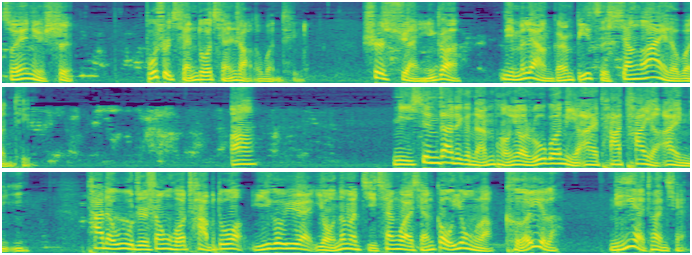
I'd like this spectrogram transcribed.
所以，女士，不是钱多钱少的问题，是选一个你们两个人彼此相爱的问题啊。你现在这个男朋友，如果你爱他，他也爱你，他的物质生活差不多，一个月有那么几千块钱够用了，可以了，你也赚钱。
